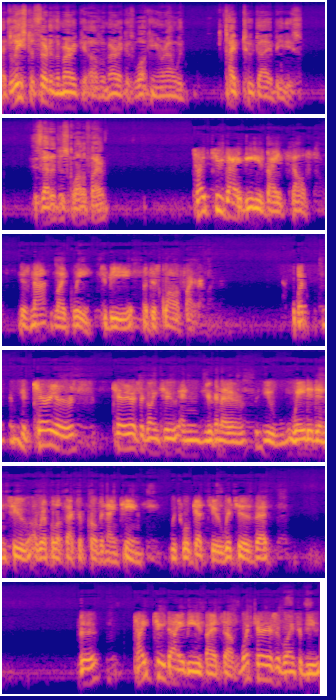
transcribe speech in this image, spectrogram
at least a third of America of America is walking around with type 2 diabetes. Is that a disqualifier? Type 2 diabetes by itself is not likely to be a disqualifier. What carriers carriers are going to, and you're going to, you waded into a ripple effect of COVID-19, which we'll get to, which is that the type 2 diabetes by itself, what carriers are going to be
